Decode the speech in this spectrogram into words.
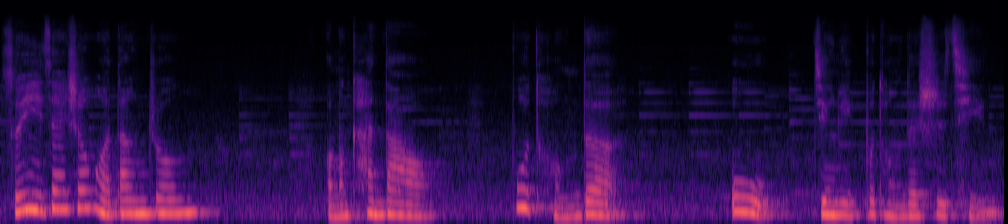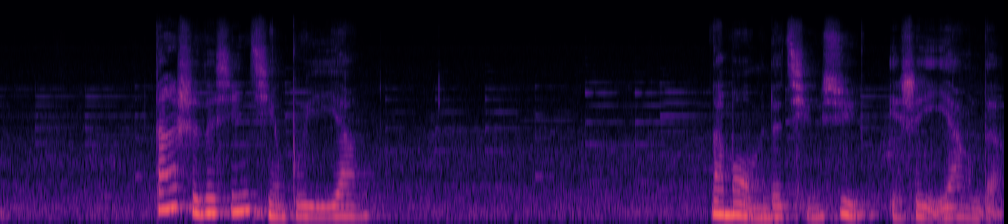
所以在生活当中，我们看到不同的物经历不同的事情，当时的心情不一样。那么我们的情绪也是一样的。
